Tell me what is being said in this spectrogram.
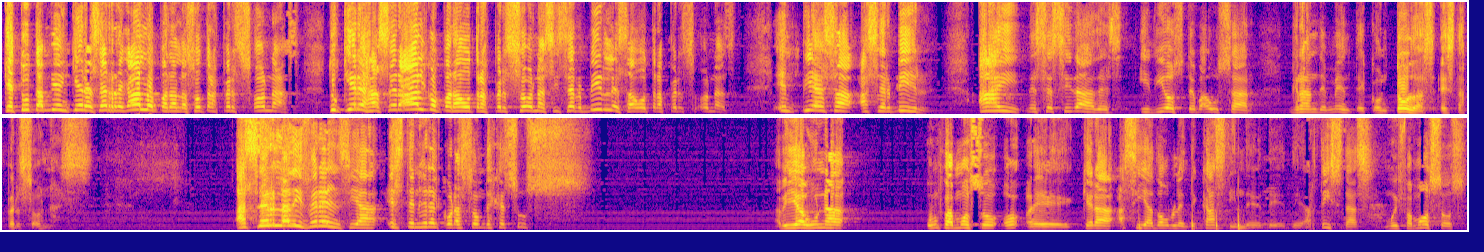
Que tú también quieres ser regalo para las otras personas. Tú quieres hacer algo para otras personas y servirles a otras personas. Empieza a servir. Hay necesidades y Dios te va a usar grandemente con todas estas personas. Hacer la diferencia es tener el corazón de Jesús. Había una, un famoso eh, que era, hacía doble de casting de, artistas muy famosos.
